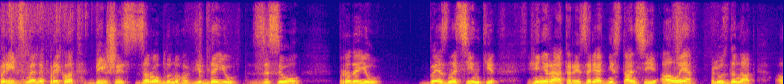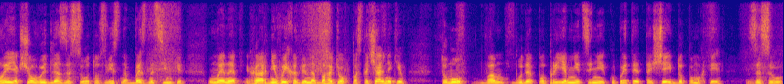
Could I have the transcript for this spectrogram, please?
беріть з мене приклад. Більшість заробленого віддаю ЗСУ, продаю без націнки генератори, зарядні станції, але плюс донат. Але якщо ви для ЗСУ, то звісно без націнки. У мене гарні виходи на багатьох постачальників, тому вам буде по приємній ціні купити та ще й допомогти ЗСУ.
